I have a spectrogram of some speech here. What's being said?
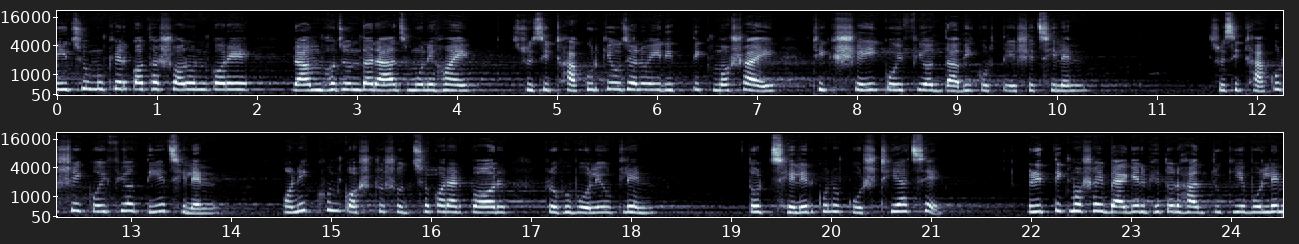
নিচু মুখের কথা স্মরণ করে রামভজনদা রাজ মনে হয় শ্রী শ্রী ঠাকুরকেও যেন এই ঋত্বিক মশাই ঠিক সেই কৈফিয়ত দাবি করতে এসেছিলেন। শ্রী শ্রী ঠাকুর সেই কৈফিয়ত দিয়েছিলেন। অনেকক্ষণ কষ্ট সহ্য করার পর প্রভু বলে উঠলেন, তোর ছেলের কোনো কোষ্ঠী আছে? ঋত্বিক মশাই ব্যাগের ভেতর হাত ঢুকিয়ে বললেন,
